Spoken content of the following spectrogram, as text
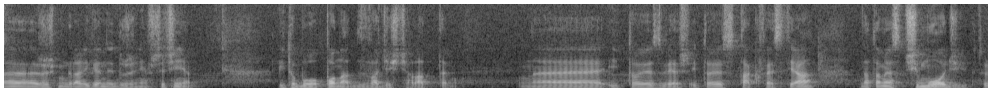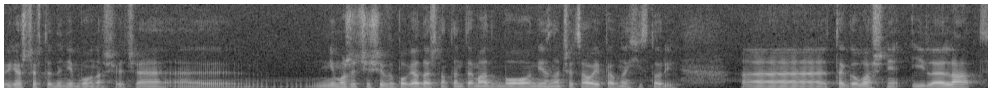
e, żeśmy grali w jednej drużynie w Szczecinie. I to było ponad 20 lat temu. I to jest, wiesz, i to jest ta kwestia. Natomiast ci młodzi, których jeszcze wtedy nie było na świecie, nie możecie się wypowiadać na ten temat, bo nie znacie całej pełnej historii e, tego właśnie, ile lat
